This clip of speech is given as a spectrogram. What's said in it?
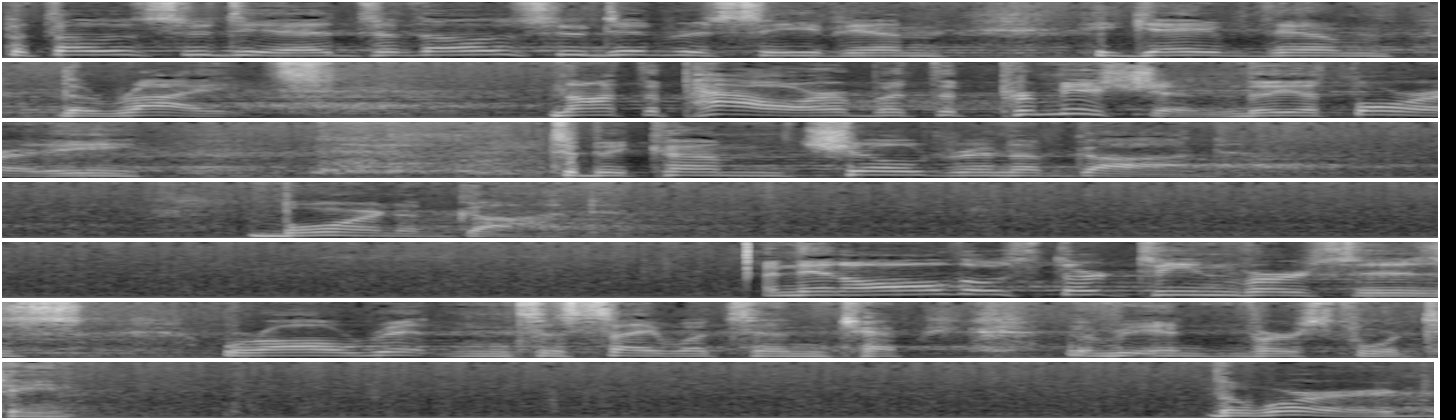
But those who did, to those who did receive him, he gave them the right, not the power, but the permission, the authority to become children of God born of God. And then all those 13 verses were all written to say what's in chapter in verse 14. The word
